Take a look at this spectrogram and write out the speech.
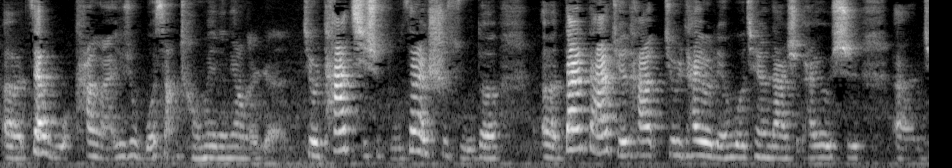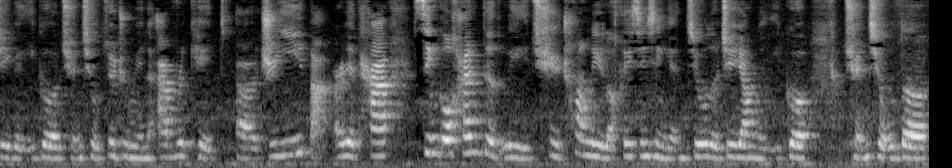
呃，在我看来，就是我想成为的那样的人，就是他其实不在世俗的。呃，当然，大家觉得他就是他又是联合国签证大使，他又是呃这个一个全球最著名的 advocate 呃之一吧，而且他 single-handedly 去创立了黑猩猩研究的这样的一个全球的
